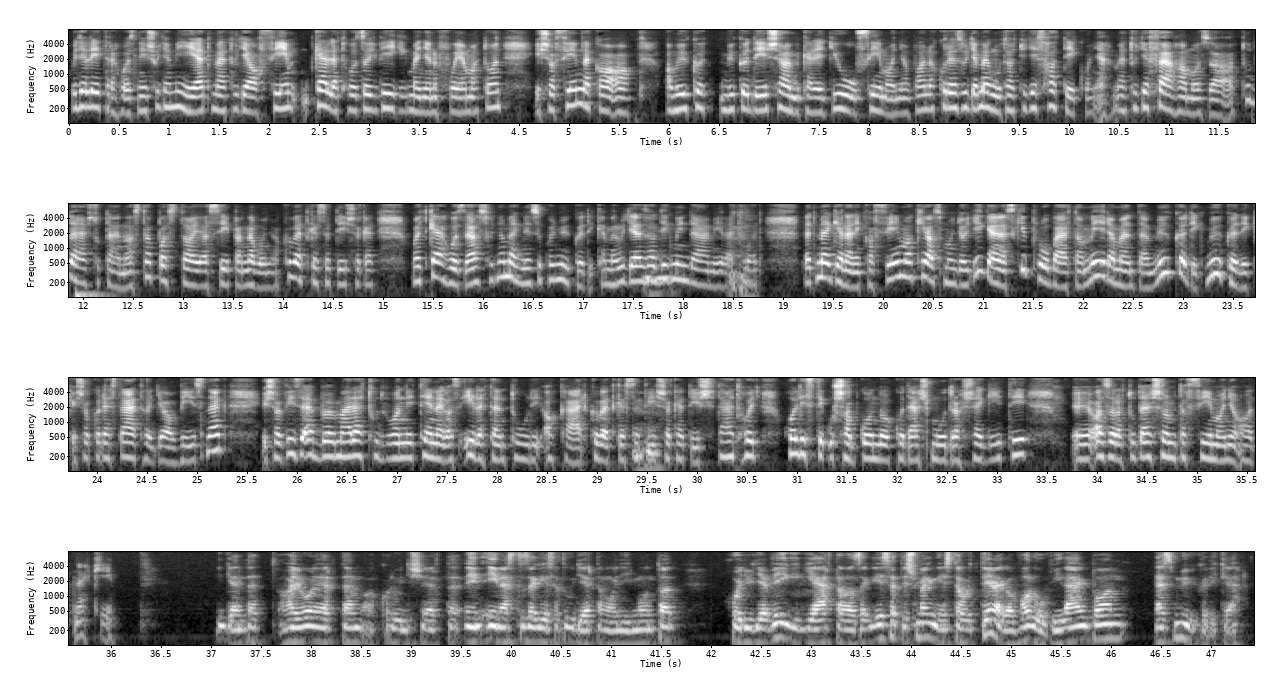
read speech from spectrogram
ugye létrehozni. És ugye miért? Mert ugye a fém kellett hozzá, hogy végigmenjen a folyamaton, és a fémnek a, a működ, működése, amikor egy jó fémanya van, akkor ez ugye megmutatja, hogy ez hatékony mert ugye felhalmozza a tudást, utána azt tapasztalja, szépen levonja a következtetéseket, majd kell hozzá az, hogy na megnézzük, hogy működik-e, mert ugye ez addig mind elmélet volt. Tehát megjelenik a fém, aki azt mondja, hogy igen, ezt kipróbáltam, mélyre mentem, működik, működik, és akkor ezt áthagyja a víznek, és a víz ebből már le tud vonni tényleg az életen túli akár következtetéseket is. Tehát, hogy holisztikusabb gondolkodásmódra segíti azzal a tudással, amit a fémanya ad neki. Igen, tehát ha jól értem, akkor úgy is értem. Én, én ezt az egészet úgy értem, hogy így mondtad, hogy ugye végigjárta az egészet, és megnézte, hogy tényleg a való világban ez működik-e.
